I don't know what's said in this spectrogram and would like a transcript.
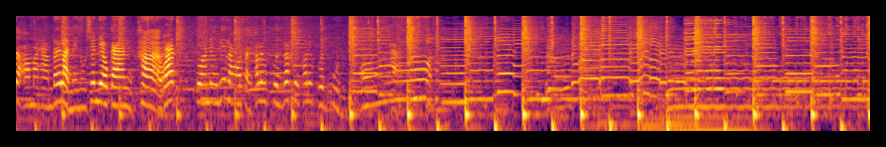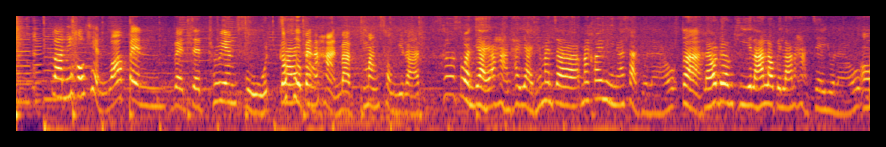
จะเอามาทำได้หลายเมนูเช่นเดียวกัน ค่ะ แต่ว่าตัวหนึ่งที่เราเอาใส่ข้าวเลือฟืนก็คือข้าวเลือฟืนอุ่น อ๋อค่ะ ร้านนี้เขาเขียนว่าเป็น vegetarian food ก็คือเป็นอาหารแบบมังสวิรัตคือ ส่วนใหญ่อาหารไทยใหญ่นี่มันจะไม่ค่อยมีเนื้อสัตว์อยู่แล้ว จ้ะ แล้วเดิมทีร้านเราเป็นร้านอาหารเจอยู่แล้ว อ๋อ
